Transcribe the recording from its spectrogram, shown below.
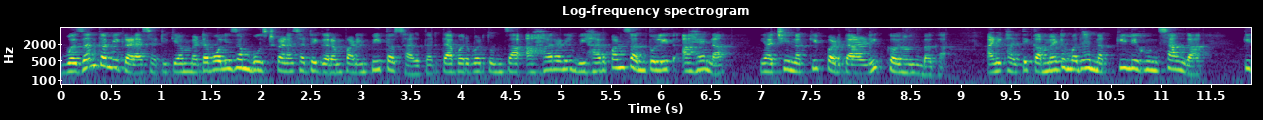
वजन कमी करण्यासाठी किंवा मेटाबॉलिझम बूस्ट करण्यासाठी गरम पाणी पित असाल तर त्याबरोबर तुमचा आहार आणि विहार पण संतुलित आहे ना याची नक्की पडताळणी करून बघा. आणि खालती कमेंटमध्ये नक्की लिहून सांगा की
